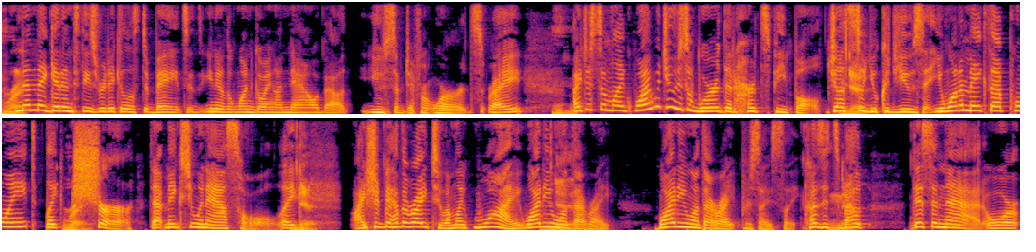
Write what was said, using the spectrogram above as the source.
Right. And then they get into these ridiculous debates. You know, the one going on now about use of different words, right? Mm-hmm. I just am like, why would you use a word that hurts people just so you could use it? You want to make that point? Like, Right. sure, that makes you an asshole. Like, Yeah. I should have the right to. I'm like, why? Why do you want that right? Why do you want that right precisely? Because it's Yeah. about this and that, or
